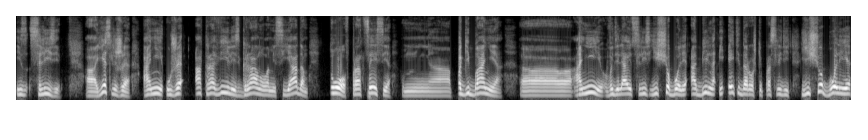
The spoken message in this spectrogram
из слизи. А, если же они уже отравились гранулами с ядом, то в процессе а, погибания а, они выделяют слизь еще более обильно, и эти дорожки проследить еще более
